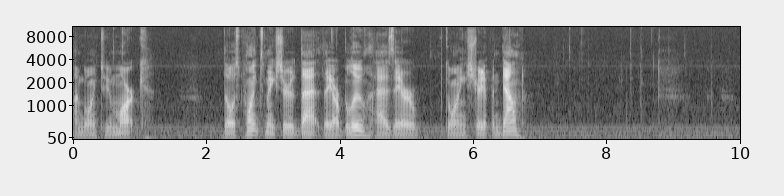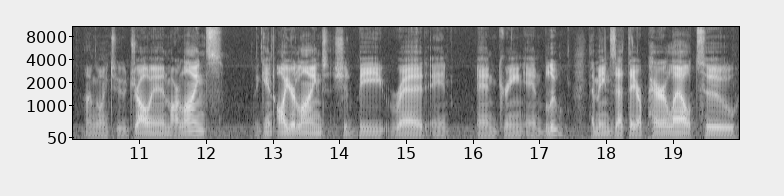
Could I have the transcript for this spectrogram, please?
I'm going to mark those points, make sure that they are blue as they are going straight up and down. I'm going to draw in my lines. Again, all your lines should be red and, and green and blue. That means that they are parallel to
